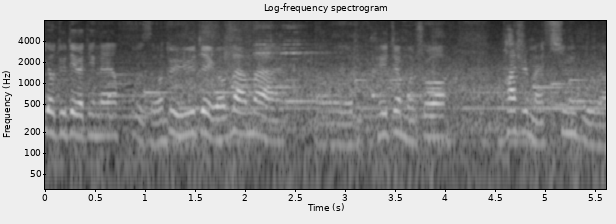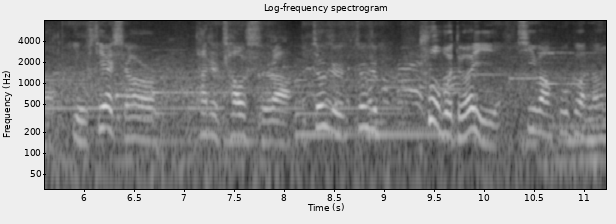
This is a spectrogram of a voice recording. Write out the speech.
要对这个订单负责。对于这个外卖，呃，我可以这么说，他是蛮辛苦的。有些时候他是超时了，就是就是迫不得已，希望顾客能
